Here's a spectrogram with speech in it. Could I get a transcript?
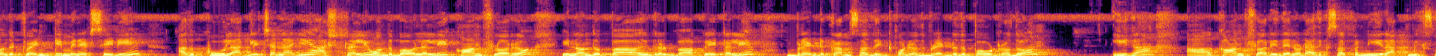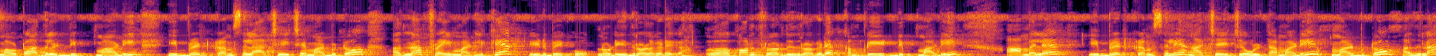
ಒಂದು ಟ್ವೆಂಟಿ ಮಿನಿಟ್ಸ್ ಇಡಿ, ಅದು ಕೂಲ್ ಆಗಲಿ ಚೆನ್ನಾಗಿ, ಅಷ್ಟರಲ್ಲಿ ಒಂದು ಬೌಲಲ್ಲಿ ಕಾರ್ನ್ಫ್ಲೋರು ಇನ್ನೊಂದು ಪ ಇದ್ರಲ್ಲಿ ಪ್ಲೇಟಲ್ಲಿ ಬ್ರೆಡ್ ಕ್ರಮ್ಸ್ ಅದು ಇಟ್ಕೊಂಡಿರೋದು ಬ್ರೆಡ್ದು ಪೌಡ್ರದು ಈಗ ಕಾರ್ನ್ಫ್ಲವರ್ ಇದೆ ನೋಡಿ, ಅದಕ್ಕೆ ಸ್ವಲ್ಪ ನೀರು ಹಾಕಿ ಮಿಕ್ಸ್ ಮಾಡಿಬಿಟ್ಟು ಅದರಲ್ಲಿ ಡಿಪ್ ಮಾಡಿ, ಈ ಬ್ರೆಡ್ ಕ್ರಮ್ಸ್ ಎಲ್ಲ ಆಚೆ ಈಚೆ ಮಾಡಿಬಿಟ್ಟು ಅದನ್ನ ಫ್ರೈ ಮಾಡಲಿಕ್ಕೆ ಇಡಬೇಕು. ನೋಡಿ, ಇದರೊಳಗಡೆ ಕಾರ್ನ್ಫ್ಲವರ್ದು ಇದರೊಳಗಡೆ ಕಂಪ್ಲೀಟ್ ಡಿಪ್ ಮಾಡಿ, ಆಮೇಲೆ ಈ ಬ್ರೆಡ್ ಕ್ರಮ್ಸಲ್ಲಿ ಆಚೆ ಈಚೆ ಉಲ್ಟಾ ಮಾಡಿ ಮಾಡಿಬಿಟ್ಟು ಅದನ್ನು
